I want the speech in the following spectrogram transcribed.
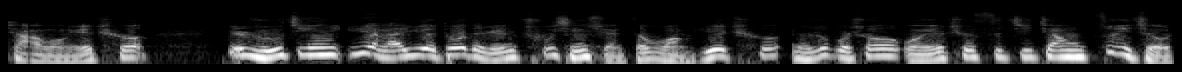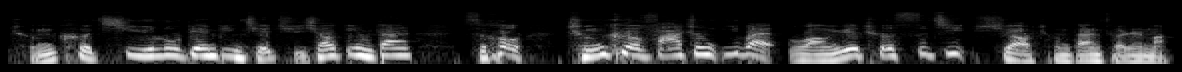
下网约车。如今越来越多的人出行选择网约车，那如果说网约车司机将醉酒乘客弃于路边，并且取消订单，此后乘客发生意外，网约车司机需要承担责任吗？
